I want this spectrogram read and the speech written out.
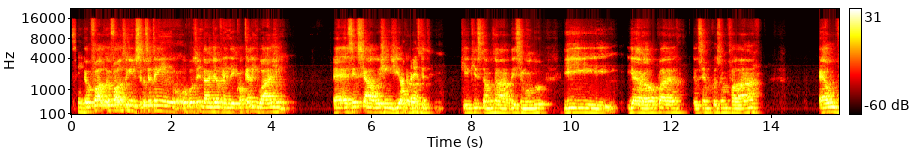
Sim. Eu, falo, eu falo o seguinte: se você tem oportunidade de aprender qualquer linguagem, é, é essencial hoje em dia para nós que, que, estamos na, nesse mundo. E, e a Europa, eu sempre costumo falar, é o,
